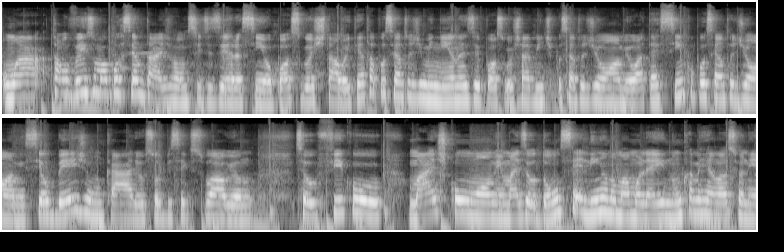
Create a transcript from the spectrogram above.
uma talvez uma porcentagem, vamos se dizer assim. Eu posso gostar 80% de meninas e posso gostar 20% de homem, ou até 5% de homem. Se eu beijo um cara, eu sou bissexual, eu, se eu fico mais com um homem, mas eu dou um selinho numa mulher e nunca me relacionei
